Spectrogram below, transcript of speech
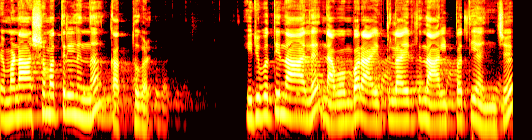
രമണാശ്രമത്തിൽ നിന്ന് കത്തുകൾ. ഇരുപത്തിനാല് നവംബർ ആയിരത്തി തൊള്ളായിരത്തി നാൽപ്പത്തി അഞ്ച്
